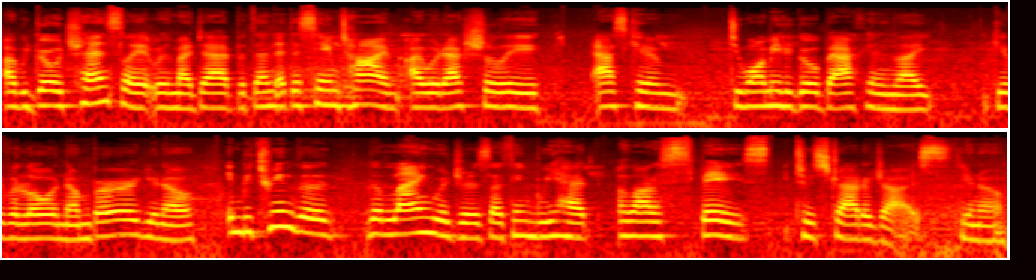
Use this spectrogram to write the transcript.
I would go translate with my dad, but then at the same time, I would actually ask him, "Do you want me to go back and like give a lower number?" You know, in between the the languages, I think we had a lot of space to strategize. You know,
